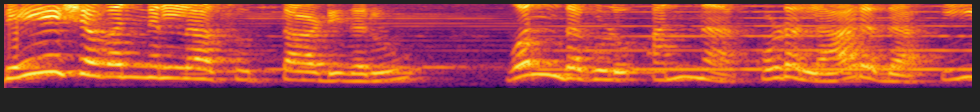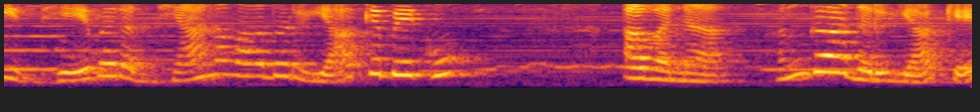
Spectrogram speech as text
ದೇಶವನ್ನೆಲ್ಲ ಸುತ್ತಾಡಿದರೂ ಒಂದಗಳು ಅನ್ನ ಕೊಡಲಾರದ ಈ ದೇವರ ಧ್ಯಾನವಾದರೂ ಯಾಕೆ ಬೇಕು? ಅವನ ಹಂಗಾದರೂ ಯಾಕೆ?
